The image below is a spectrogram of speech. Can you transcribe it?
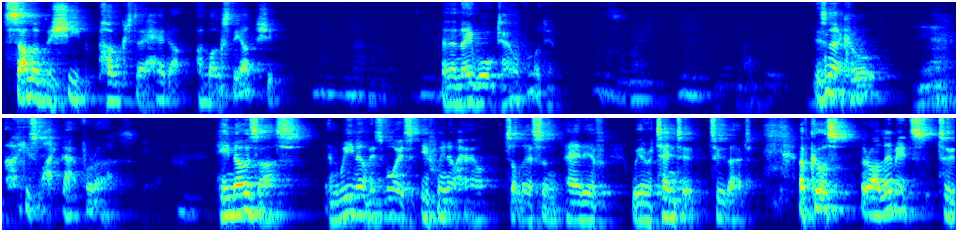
some of the sheep poked their head up amongst the other sheep. And then they walked out and followed him. Isn't that cool? I think it's like that for us. He knows us, and we know his voice if we know how to listen and if we are attentive to that. Of course, there are limits to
